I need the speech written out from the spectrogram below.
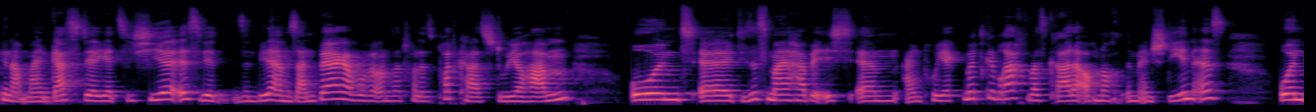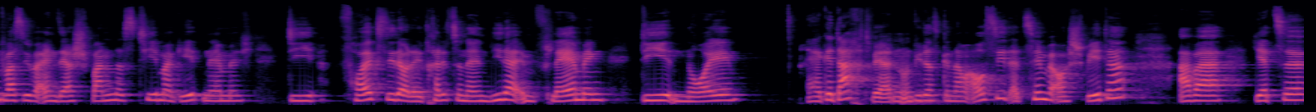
Genau, mein Gast, der jetzt hier ist, wir sind wieder im Sandberger, wo wir unser tolles Podcast-Studio haben. Und äh, dieses Mal habe ich ähm, ein Projekt mitgebracht, was gerade auch noch im Entstehen ist und was über ein sehr spannendes Thema geht, nämlich die Volkslieder oder die traditionellen Lieder im Flaming, die neu äh, gedacht werden. Und wie das genau aussieht, erzählen wir auch später. Aber jetzt äh,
